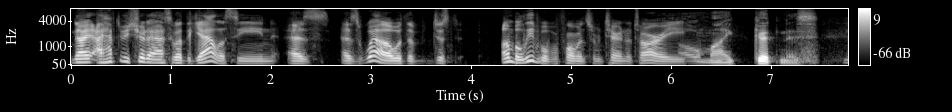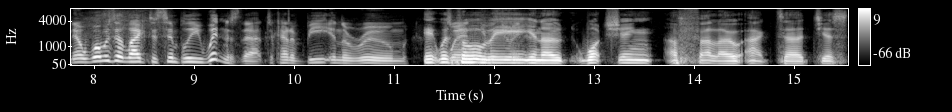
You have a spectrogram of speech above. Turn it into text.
now I have to be sure to ask about the gala scene as as well, with the just unbelievable performance from Terry Notary. Oh my goodness! Now, what was it like to simply witness that, to kind of be in the room? It was probably, was you know, watching a fellow actor just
